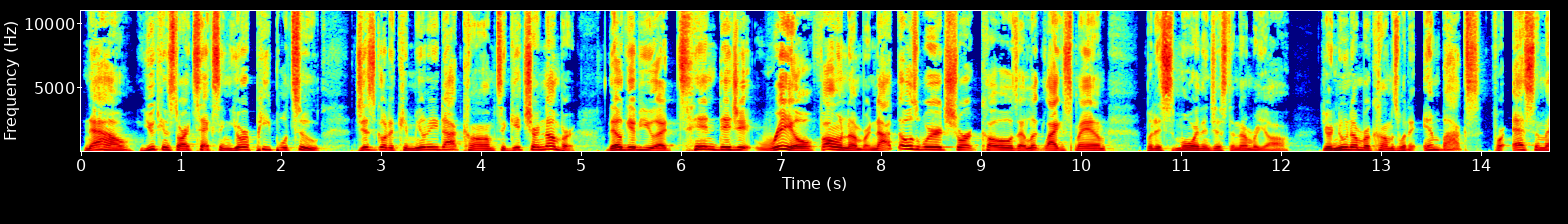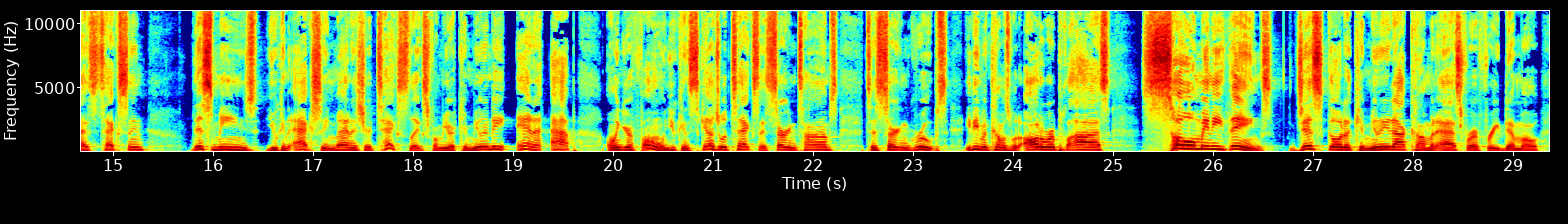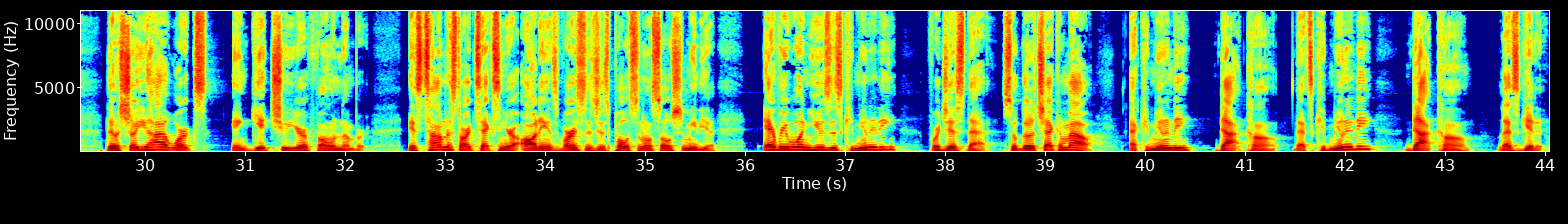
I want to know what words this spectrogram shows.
Now you can start texting your people too. Just go to community.com to get your number. They'll give you a 10 digit real phone number, not those weird short codes that look like spam, but it's more than just a number, y'all. Your new number comes with an inbox for SMS texting. This means you can actually manage your text links from your community and an app on your phone. You can schedule texts at certain times to certain groups. It even comes with auto replies, so many things. Just go to community.com and ask for a free demo. They'll show you how it works and get you your phone number. It's time to start texting your audience versus just posting on social media. Everyone uses community for just that. So go check them out at community.com. That's community.com. Let's get it.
